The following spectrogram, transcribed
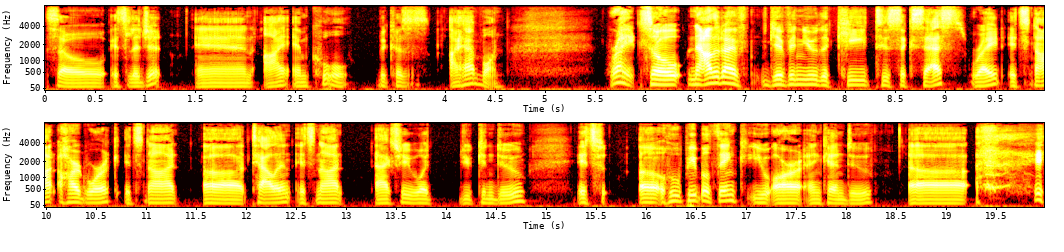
so it's legit and i am cool because i have one right so now that i've given you the key to success right it's not hard work it's not uh, talent it's not actually what you can do it's uh, who people think you are and can do. Uh,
